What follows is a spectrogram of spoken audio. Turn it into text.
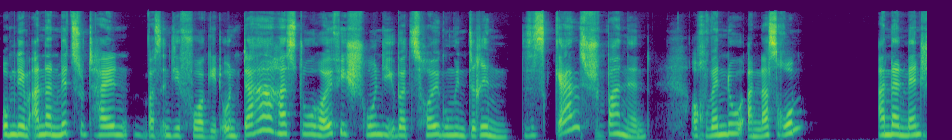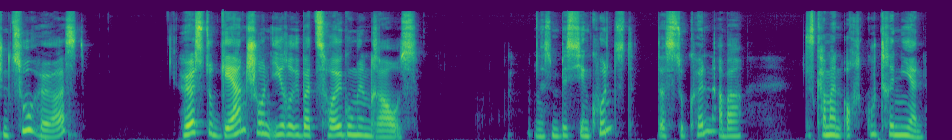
um dem anderen mitzuteilen, was in dir vorgeht. Und da hast du häufig schon die Überzeugungen drin. Das ist ganz spannend. Auch wenn du andersrum anderen Menschen zuhörst, hörst du gern schon ihre Überzeugungen raus. Das ist ein bisschen Kunst, das zu können, aber das kann man auch gut trainieren.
